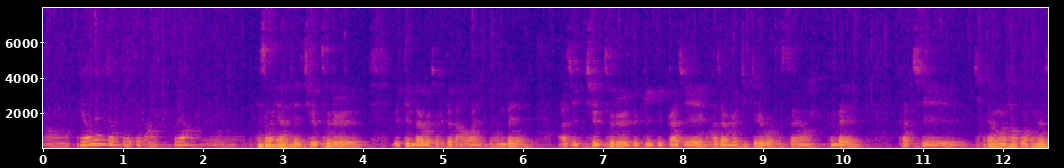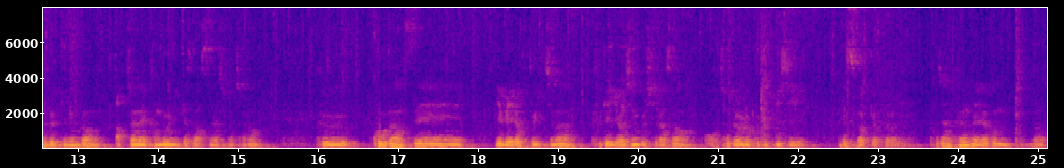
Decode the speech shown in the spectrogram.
어, 배우는 점들도 많고요. 혜성이한테 질투를 느낀다고 저렇게 나와 있긴 한데 아직 질투를 느끼기까지의 과정을 찍지를 못했어요. 근데 같이 촬영을 하고 하면서 느끼는 건 앞전에 감독님께서 말씀하신 것처럼 그 고등학생의 매력도 있지만 그게 여진구 씨라서 어, 저절로 그 눈빛이 될 수밖에 없더라고요. 가장 큰 매력은 뭐,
